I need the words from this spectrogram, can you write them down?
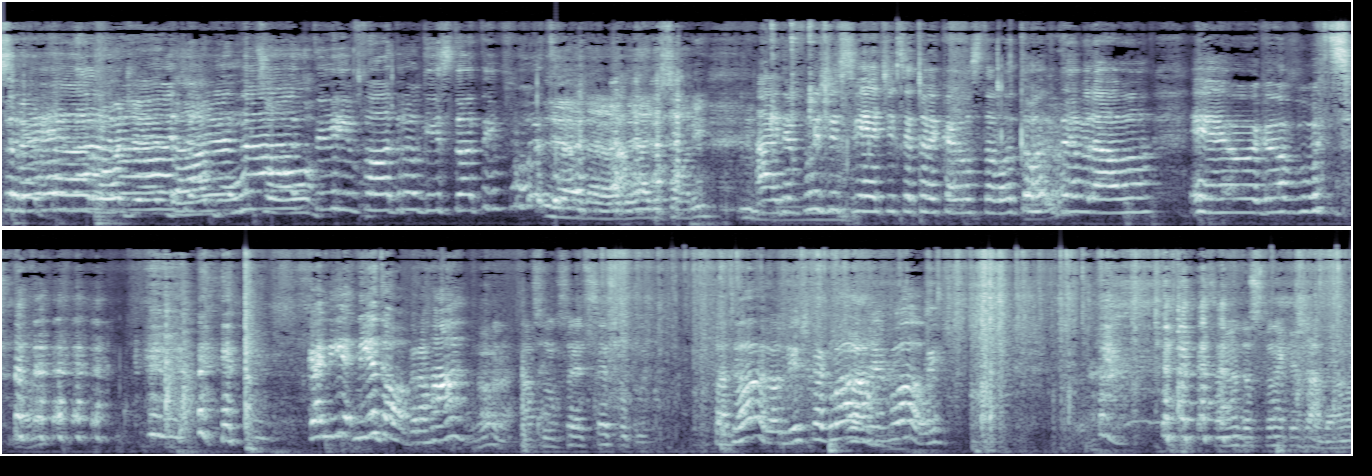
Sretan rođen dan Buco. ti. Po drugi stoti put. Ajde, ajde, ajde, sorry. Ajde, puši svjećice, to je kaj je ostalo torte, bravo. Evo ga, buc. Kaj nije, nije dobro, ha? Dobro, a smo sve, sve skupili. Pa dobro, viš ka glava ne boli. Samo da su to neke žabe, ono.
